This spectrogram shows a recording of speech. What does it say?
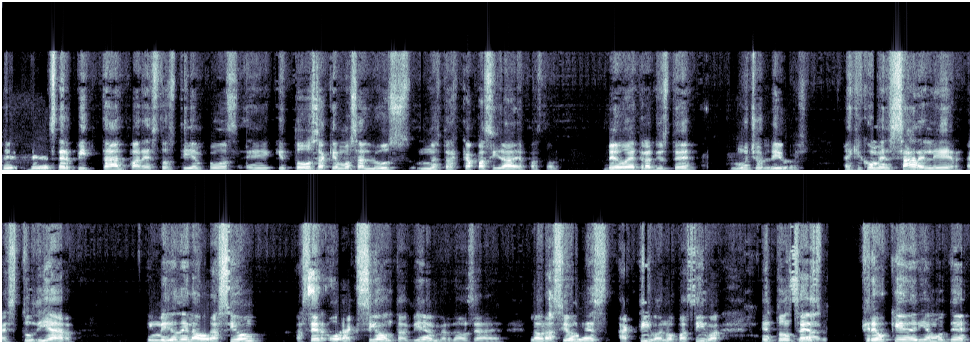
debe ser vital para estos tiempos eh, que todos saquemos a luz nuestras capacidades, pastor. Veo detrás de usted muchos libros. Hay que comenzar a leer, a estudiar. En medio de la oración, hacer oración también, ¿verdad? O sea, la oración es activa, no pasiva. Entonces, creo que deberíamos de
